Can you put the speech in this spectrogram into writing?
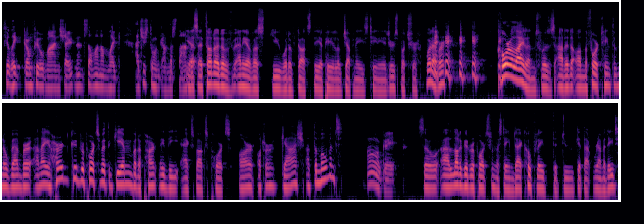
feel like grumpy old man shouting at someone. I'm like, I just don't understand Yes, it. I thought out of any of us, you would have got the appeal of Japanese teenagers, but sure, whatever. Coral Island was added on the 14th of November, and I heard good reports about the game, but apparently the Xbox ports are utter gash at the moment. oh, great. So a lot of good reports from the Steam Deck. Hopefully they do get that remedied,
